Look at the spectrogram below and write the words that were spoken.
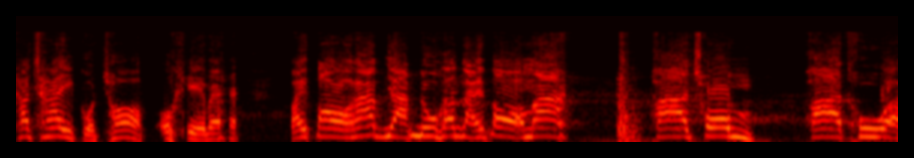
ถ้าใช่กดชอบ โอเคไหมไปต่อครับ อยากดูคันไหนต่อมา พาชม พาทัวร์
